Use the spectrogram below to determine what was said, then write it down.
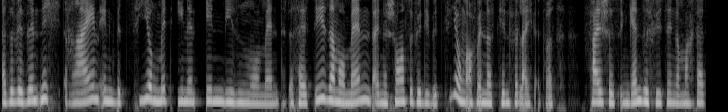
also wir sind nicht rein in Beziehung mit ihnen in diesem Moment. Das heißt, dieser Moment, eine Chance für die Beziehung, auch wenn das Kind vielleicht etwas Falsches in Gänsefüßchen gemacht hat,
